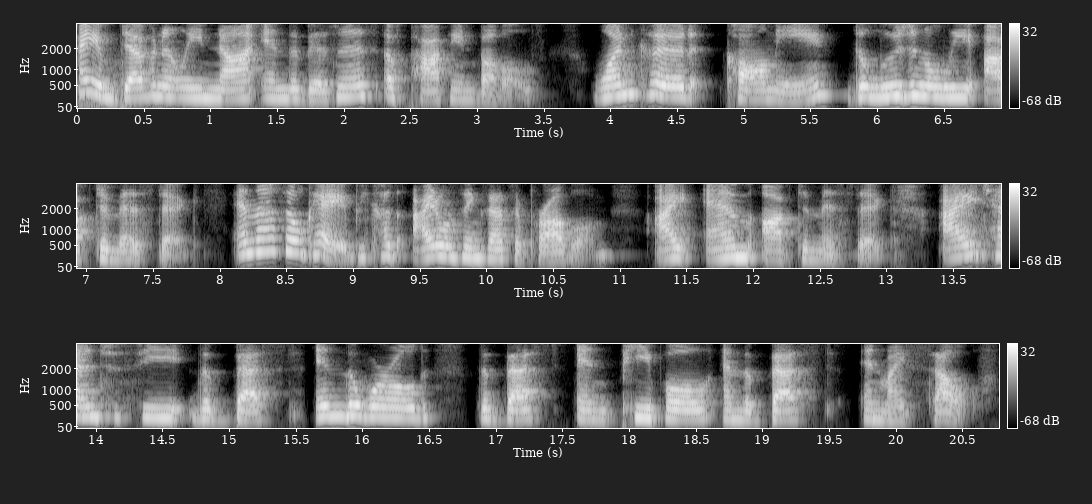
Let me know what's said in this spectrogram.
I am definitely not in the business of popping bubbles. One could call me delusionally optimistic, and that's okay because I don't think that's a problem. I am optimistic. I tend to see the best in the world, the best in people, and the best in myself.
